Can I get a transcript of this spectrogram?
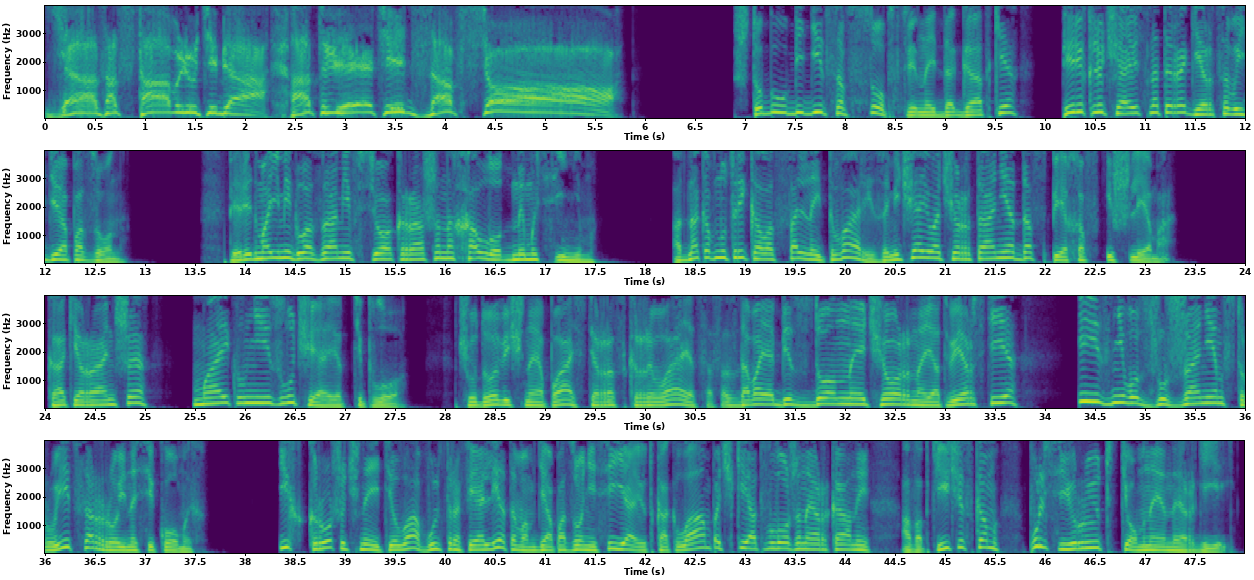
«Я заставлю тебя ответить за все!» Чтобы убедиться в собственной догадке, переключаюсь на терагерцовый диапазон. Перед моими глазами все окрашено холодным синим. Однако внутри колоссальной твари замечаю очертания доспехов и шлема. Как и раньше, Майкл не излучает тепло. Чудовищная пасть раскрывается, создавая бездонное черное отверстие, и из него с жужжанием струится рой насекомых. Их крошечные тела в ультрафиолетовом диапазоне сияют, как лампочки от вложенной арканы, а в оптическом пульсируют темной энергией.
